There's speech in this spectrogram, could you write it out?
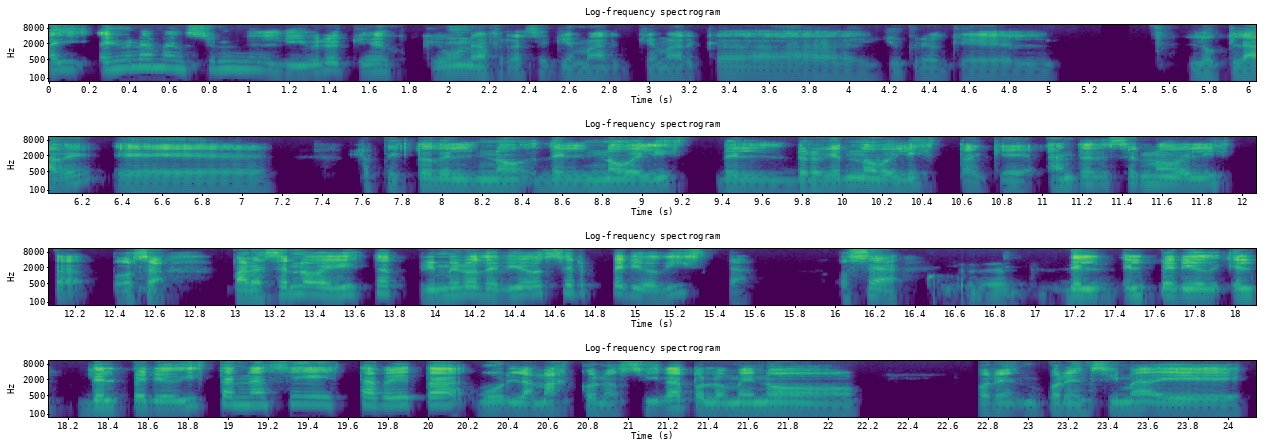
Hay, hay una mención en el libro que es que una frase que, mar, que marca, yo creo que el, lo clave, eh, respecto del, no, del novelista, del droguet novelista, que antes de ser novelista, o sea, para ser novelista primero debió ser periodista. O sea, del, el period, el, del periodista nace esta beta, la más conocida, por lo menos por, en, por encima de,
